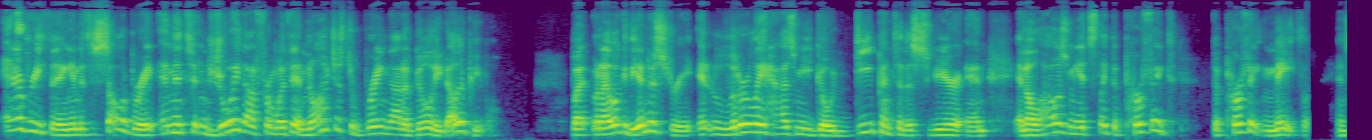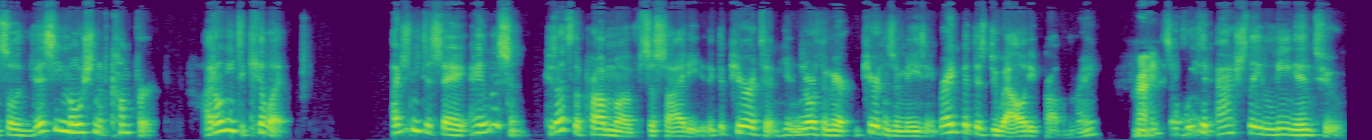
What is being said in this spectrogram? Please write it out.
everything and to celebrate and then to enjoy that from within, not just to bring that ability to other people. But when I look at the industry, it literally has me go deep into the sphere and it allows me, it's like the perfect, the perfect mate. And so this emotion of comfort, I don't need to kill it. I just need to say, hey, listen, because that's the problem of society. Like the Puritan North America, Puritan's amazing, right? But this duality problem, right? Right. So if we could actually lean into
